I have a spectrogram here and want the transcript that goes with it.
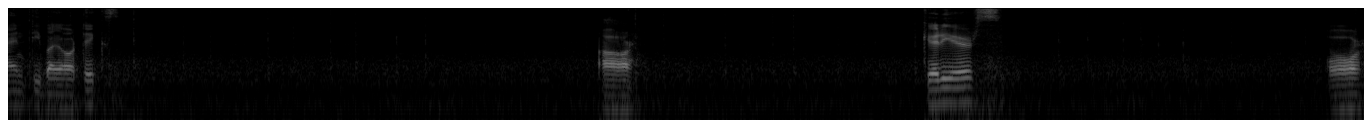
antibiotics are carriers or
